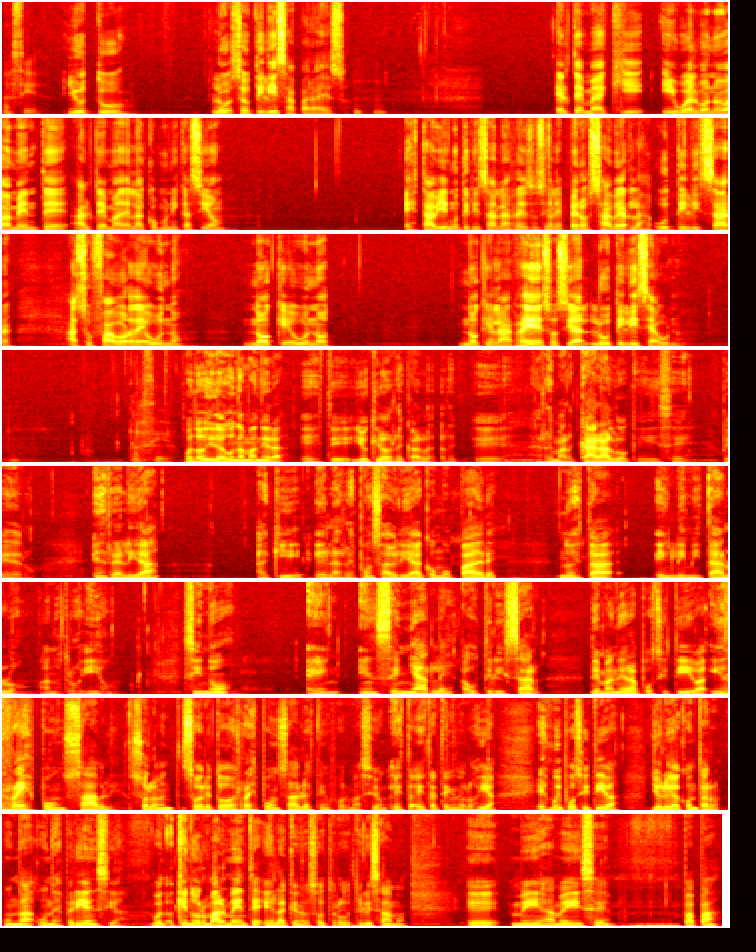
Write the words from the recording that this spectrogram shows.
Así es. YouTube, lo, se utiliza para eso. El tema aquí, y vuelvo nuevamente al tema de la comunicación. Está bien utilizar las redes sociales, pero saberlas utilizar a su favor de uno, no que uno, no que la red social lo utilice a uno. Así es. Bueno, y de alguna manera este, yo quiero recar- re- eh, remarcar algo que dice Pedro. En realidad, aquí eh, la responsabilidad como padre no está en limitarlo a nuestros hijos, sino en enseñarle a utilizar de manera positiva y responsable, sobre todo responsable esta información, esta, esta tecnología. Es muy positiva. Yo le voy a contar una, una experiencia, bueno, que normalmente es la que nosotros utilizamos. Eh, mi hija me dice, papá,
